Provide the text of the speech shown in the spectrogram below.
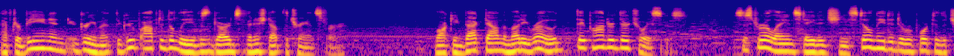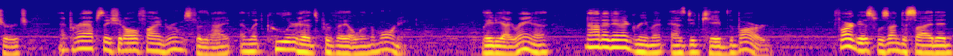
After being in agreement, the group opted to leave as the guards finished up the transfer. Walking back down the muddy road, they pondered their choices. Sister Elaine stated she still needed to report to the church, and perhaps they should all find rooms for the night and let cooler heads prevail in the morning. Lady Irena nodded in agreement, as did Cabe the Bard. Fargus was undecided,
